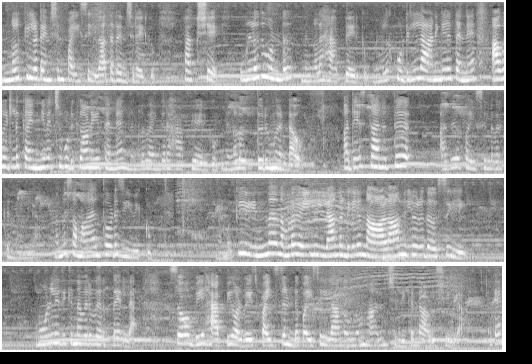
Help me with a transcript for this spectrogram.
നിങ്ങൾക്കുള്ള ടെൻഷൻ പൈസ ഇല്ലാത്ത ടെൻഷൻ ആയിരിക്കും. പക്ഷേ ഉള്ളത് കൊണ്ട് നിങ്ങൾ ഹാപ്പി ആയിരിക്കും. നിങ്ങൾ കുടിലാണെങ്കിൽ തന്നെ ആ വീട്ടിൽ കഞ്ഞി വെച്ച് കുടിക്കുകയാണെങ്കിൽ തന്നെ നിങ്ങൾ ഭയങ്കര ഹാപ്പി ആയിരിക്കും. നിങ്ങൾ ഒത്തൊരുമ ഉണ്ടാവും. അതേ സ്ഥാനത്ത് അത് പൈസ ഉള്ളവർക്ക് ഉണ്ടാവില്ല. നമ്മൾ സമാധാനത്തോടെ ജീവിക്കും. നമുക്ക് ഇന്ന് നമ്മുടെ കയ്യിൽ ഇല്ലാന്നുണ്ടെങ്കിൽ നാളാന്നുള്ളൊരു ദിവസം ഇല്ലേ? മുകളിലിരിക്കുന്നവർ വെറുതെ അല്ല. സോ ബി ഹാപ്പി ഓൾവേസ് പൈസ ഉണ്ട് പൈസ ഇല്ല എന്നൊന്നും ആരും ചിന്തിക്കേണ്ട ആവശ്യമില്ല. ഓക്കെ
